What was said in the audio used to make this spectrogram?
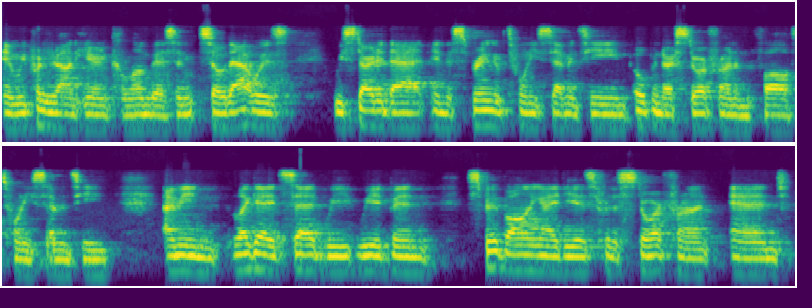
and we put it on here in columbus and so that was we started that in the spring of 2017 opened our storefront in the fall of 2017 i mean like i had said we we had been spitballing ideas for the storefront and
